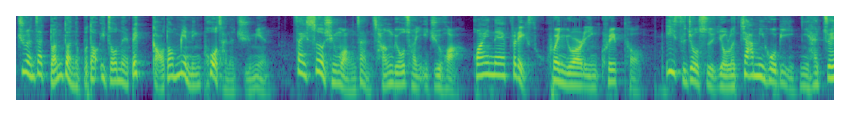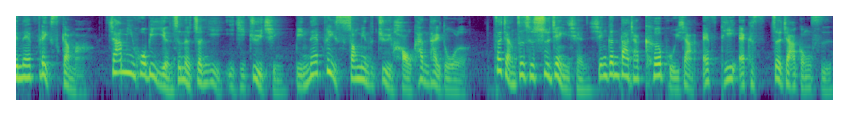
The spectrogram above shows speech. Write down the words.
居然在短短的不到一周内被搞到面临破产的局面。在社群网站常流传一句话：“Why Netflix when you are in crypto？” 意思就是有了加密货币，你还追 Netflix 干嘛？加密货币衍生的争议以及剧情，比 Netflix 上面的剧好看太多了。在讲这次事件以前，先跟大家科普一下 FTX 这家公司。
